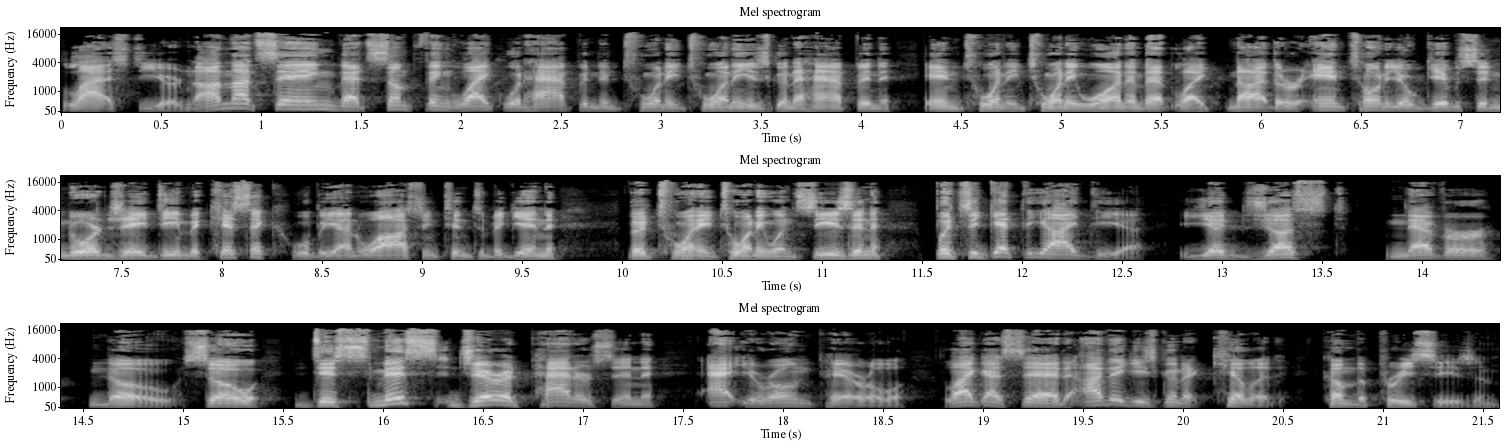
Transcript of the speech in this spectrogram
last year. Now, I'm not saying that something like what happened in 2020 is going to happen in 2021 and that like neither Antonio Gibson nor JD McKissic will be on Washington to begin the 2021 season, but you get the idea. You just never know. So dismiss Jaret Patterson at your own peril. Like I said, I think he's going to kill it come the preseason.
